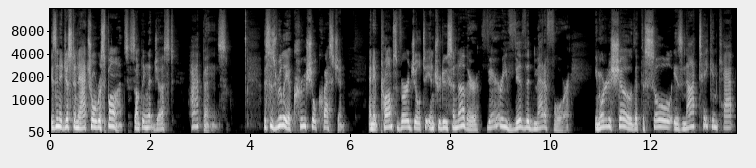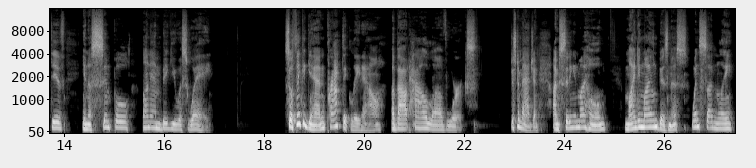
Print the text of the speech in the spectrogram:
Isn't it just a natural response, something that just happens? This is really a crucial question, and it prompts Virgil to introduce another very vivid metaphor in order to show that the soul is not taken captive in a simple, unambiguous way. So think again, practically now, about how love works. Just imagine I'm sitting in my home, minding my own business, when suddenly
